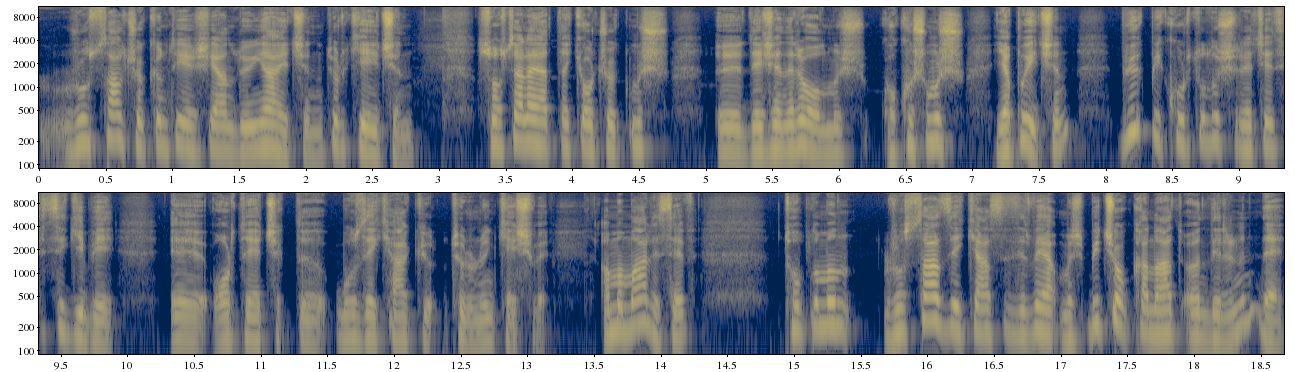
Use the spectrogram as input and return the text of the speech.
ruhsal çöküntü yaşayan dünya için, Türkiye için, sosyal hayattaki o çökmüş, e, dejenere olmuş, kokuşmuş yapı için büyük bir kurtuluş reçetesi gibi e, ortaya çıktı bu zeka türünün keşfi. Ama maalesef toplumun ruhsal zekası zirve yapmış birçok kanaat önderinin de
